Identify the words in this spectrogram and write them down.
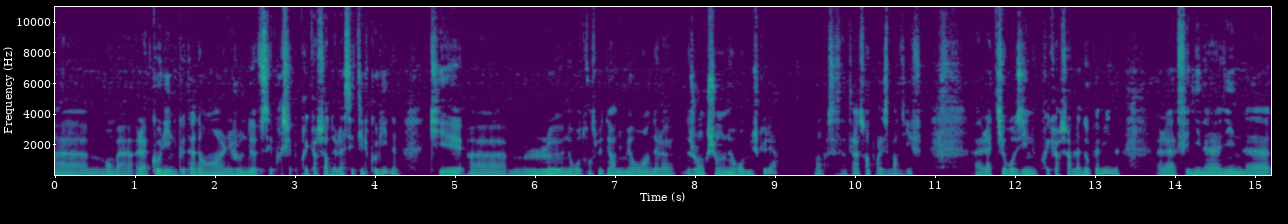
Euh, bon, ben, la choline que tu as dans les jaunes d'œufs, c'est précurseur de l'acétylcholine, qui est euh, le neurotransmetteur numéro un de la jonction neuromusculaire. Bon, bah, ça c'est intéressant pour les mmh. sportifs. Euh, la tyrosine, précurseur de la dopamine, la phénylalanine,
